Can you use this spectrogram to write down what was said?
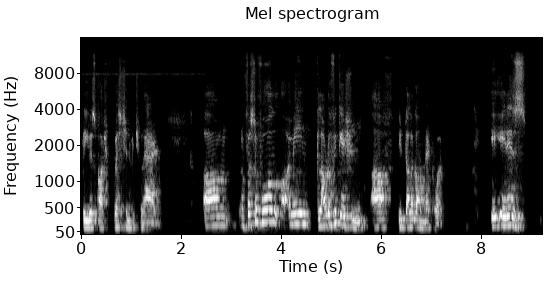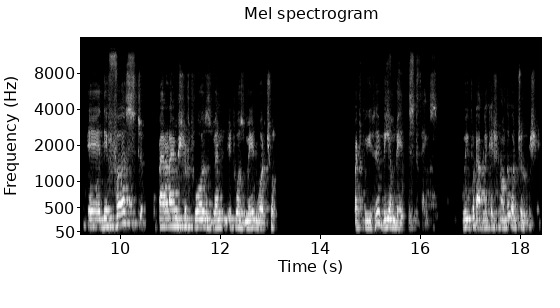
previous question which you had. Um, first of all, I mean, cloudification of the telecom network. it, it is uh, the first paradigm shift was when it was made virtual but we say VM based things. We put application on the virtual machine.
